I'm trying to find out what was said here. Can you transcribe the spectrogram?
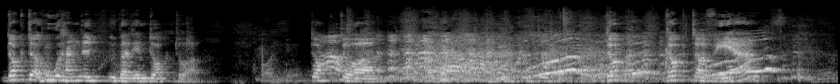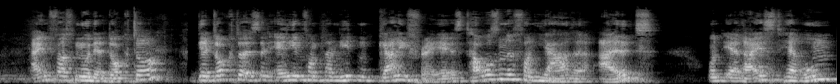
Dr. Who handelt über den Doktor. Doktor. Dok Doktor wer? Einfach nur der Doktor. Der Doktor ist ein Alien vom Planeten Gallifrey. Er ist tausende von Jahre alt und er reist herum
